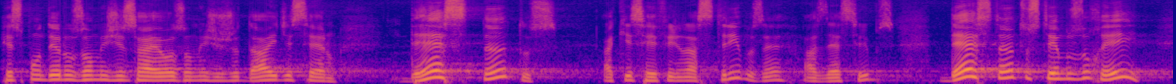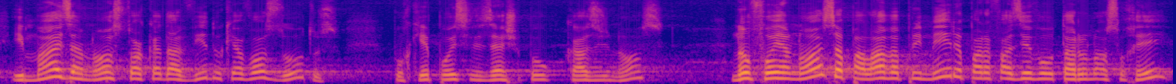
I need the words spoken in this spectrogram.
Responderam os homens de Israel aos homens de Judá e disseram: Dez tantos, aqui se referindo às tribos, né, as dez tribos, dez tantos temos do rei, e mais a nós toca Davi do que a vós outros. Por que, pois, fizeste pouco caso de nós? Não foi a nossa palavra primeira para fazer voltar o nosso rei?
